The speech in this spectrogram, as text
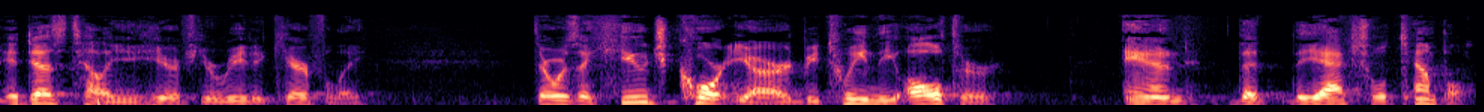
It does tell you here if you read it carefully. There was a huge courtyard between the altar and the, the actual temple,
